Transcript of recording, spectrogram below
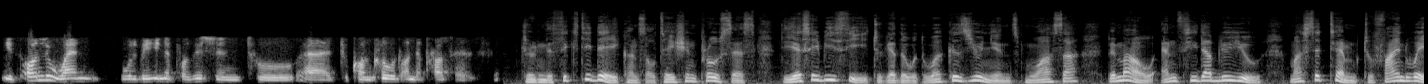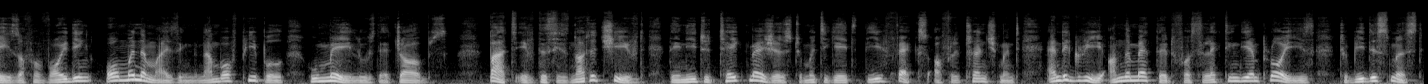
it's only when we'll be in a position to uh, to conclude on the process. During the 60-day consultation process, the SABC, together with workers' unions Mwasa, BEMAWU and CWU, must attempt to find ways of avoiding or minimizing the number of people who may lose their jobs. But if this is not achieved, they need to take measures to mitigate the effects of retrenchment and agree on the method for selecting the employees to be dismissed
